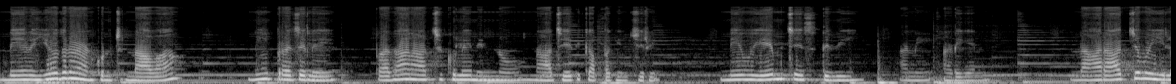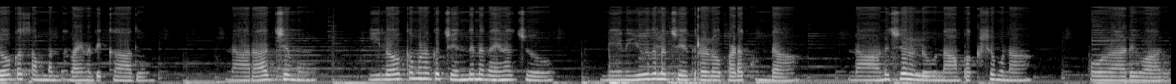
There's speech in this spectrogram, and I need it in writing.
నేను యూదులను అనుకుంటున్నావా? నీ ప్రజలే ప్రధానార్చకులే నిన్ను నా చేతికి అప్పగించిరి. నీవు ఏం చేసితివి అని అడిగాను. నా రాజ్యము ఈ లోక సంబంధమైనది కాదు. నా రాజ్యము ఈ లోకమునకు చెందినదైనచో నేను యూదుల చేతులలో పడకుండా నా అనుచరులు నా పక్షమున పోరాడేవారు.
